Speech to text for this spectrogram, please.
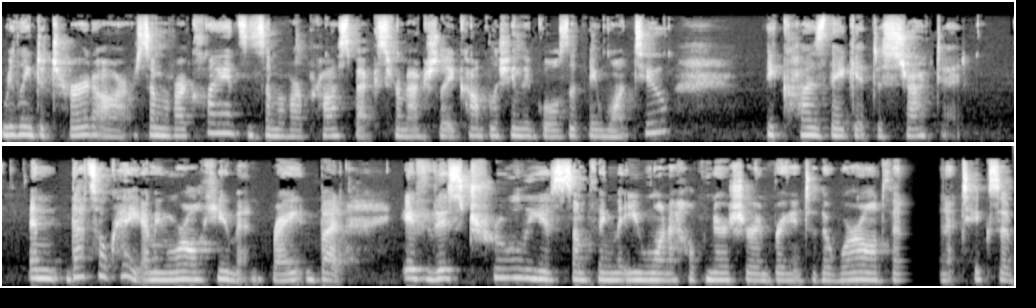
really deterred our some of our clients and some of our prospects from actually accomplishing the goals that they want to because they get distracted. And that's okay. I mean, we're all human, right? But if this truly is something that you want to help nurture and bring into the world, then it takes a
